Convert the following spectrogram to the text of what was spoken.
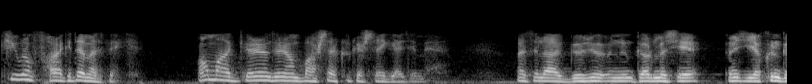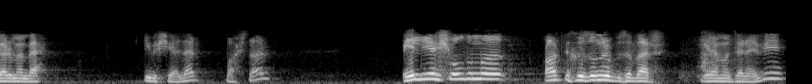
ki bunu fark edemez pek. Ama gerileme dönemi başlar 40 yaşına geldi mi? Mesela gözü görmesi, önce yakın görmeme gibi şeyler başlar. 50 yaş oldu mu artık hızlanır bu sefer geleme dönemi.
